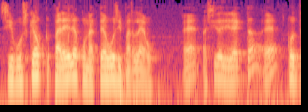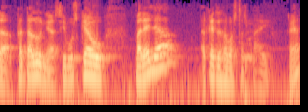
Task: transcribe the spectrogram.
Si busqueu parella, connecteu-vos i parleu. Eh? Així de directe, eh? Escolta, Catalunya, si busqueu parella, aquest és el vostre espai. Eh?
